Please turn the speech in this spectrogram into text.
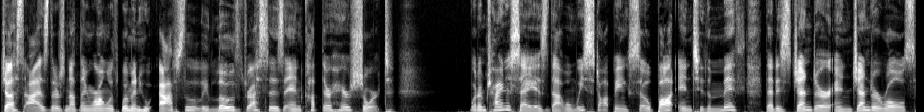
Just as there's nothing wrong with women who absolutely loathe dresses and cut their hair short. What I'm trying to say is that when we stop being so bought into the myth that is gender and gender roles,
